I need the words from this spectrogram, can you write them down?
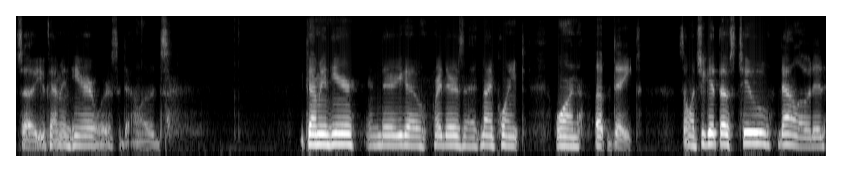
So you come in here, where's the downloads? You come in here and there you go. Right there's a 9.1 update. So once you get those two downloaded,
